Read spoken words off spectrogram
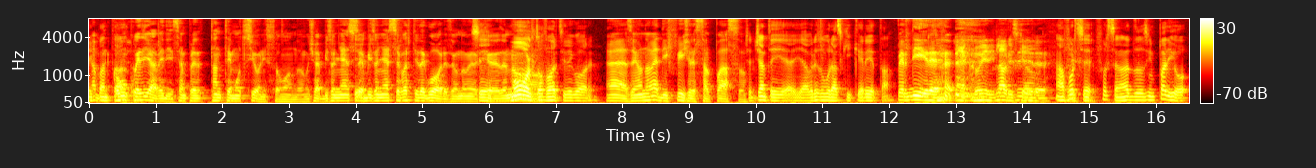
e Vabbè, quant'altro. comunque sia, vedi, sempre tante emozioni in sto mondo. Cioè, bisogna essere, Sì. bisogna essere forti di cuore, secondo me. Sì, perché se no- molto forti di cuore. Eh, secondo me è difficile sta al passo. C'è gente che gli ha preso pure la schiccheretta. Per dire... Ecco, vedi, là dire. Ah, forse, forse è un aneddoto simpatico.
